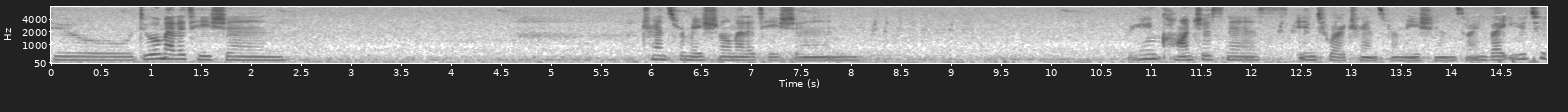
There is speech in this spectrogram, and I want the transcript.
to do a meditation, transformational meditation, bringing consciousness into our transformation. So, I invite you to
